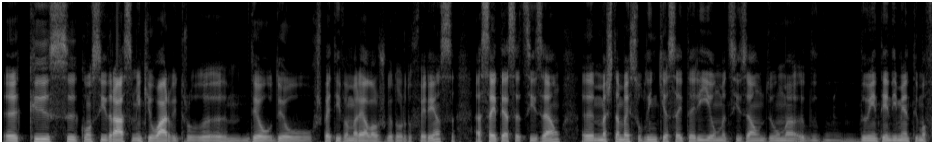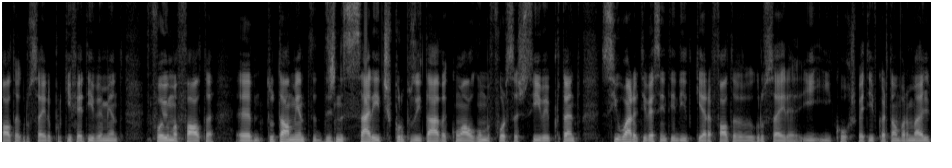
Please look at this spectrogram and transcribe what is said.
eh, que se considerasse em que o árbitro deu, deu o respectivo amarelo ao jogador do Feirense, aceita essa decisão, mas também sublinho que aceitaria uma decisão de, uma, de entendimento de uma falta grosseira, porque efetivamente foi uma falta totalmente desnecessária e despropositada, com alguma força excessiva, e portanto, se o árbitro tivesse entendido que era falta grosseira e, e com o respectivo cartão vermelho,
